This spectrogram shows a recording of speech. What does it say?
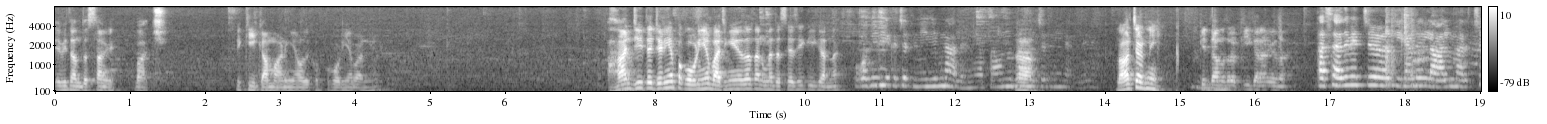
ਇਹ ਵੀ ਤੁਹਾਨੂੰ ਦੱਸਾਂਗੇ ਬਾਅਦ ਚ ਵੀ ਕੀ ਕੰਮ ਆਣਗੀਆਂ ਉਹ ਦੇਖੋ ਪਕੌੜੀਆਂ ਬਣਨੀਆਂ। ਹਾਂਜੀ ਤੇ ਜਿਹੜੀਆਂ ਪਕੌੜੀਆਂ ਬਚ ਗਈਆਂ ਉਹਦਾ ਤੁਹਾਨੂੰ ਮੈਂ ਦੱਸਿਆ ਸੀ ਕੀ ਕਰਨਾ। ਉਹਦੀ ਵੀ ਇੱਕ ਚਟਨੀ ਜੀ ਬਣਾ ਲੈਣੀ ਆਪਾਂ ਉਹਨੂੰ। ਦਾਲ ਚਟਨੀ ਕਹਿੰਦੇ ਨੇ। ਲਾਲ ਚਟਨੀ? ਕਿੱਦਾਂ ਮਤਲਬ ਕੀ ਕਰਾਂਗੇ ਉਹਦਾ? ਅਸਾਂ ਦੇ ਵਿੱਚ ਕੀ ਕਹਿੰਦੇ ਲਾਲ ਮਿਰਚ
